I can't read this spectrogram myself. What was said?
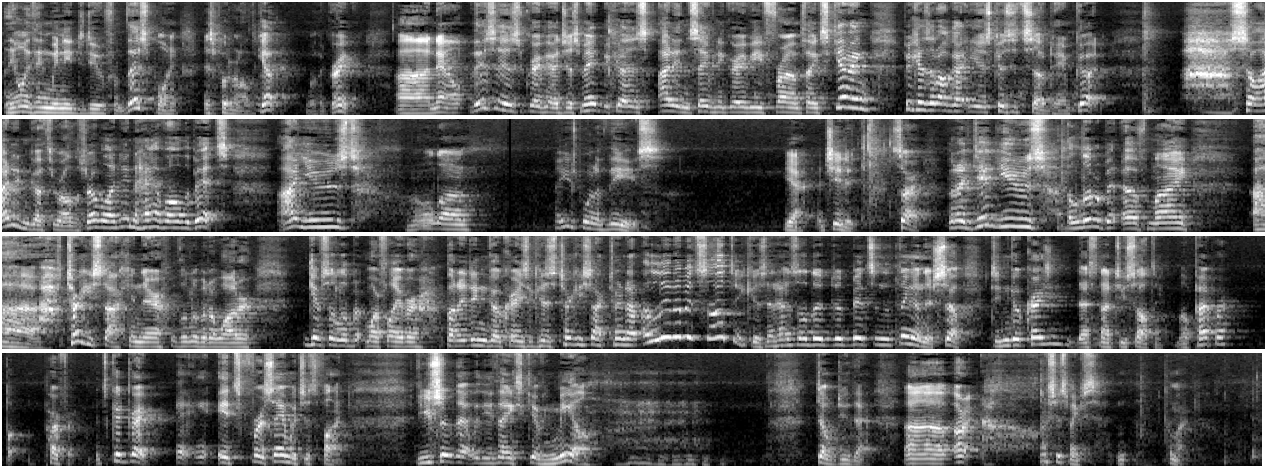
The only thing we need to do from this point is put it all together with a gravy. Uh, now, this is gravy I just made because I didn't save any gravy from Thanksgiving because it all got used because it's so damn good. So I didn't go through all the trouble. I didn't have all the bits. I used, hold on, I used one of these. Yeah, I cheated. Sorry. But I did use a little bit of my uh, turkey stock in there with a little bit of water gives a little bit more flavor, but I didn't go crazy because turkey stock turned out a little bit salty because it has all the, the, bits and the thing on there. So didn't go crazy. That's not too salty. A little pepper, but perfect. It's good gravy. It's for a sandwich. It's fine. If you serve that with your Thanksgiving meal, don't do that. Uh, all right, let's just make. Come on.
